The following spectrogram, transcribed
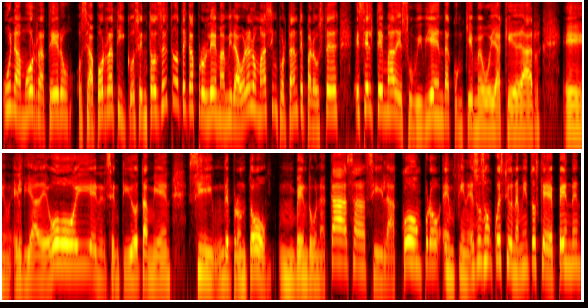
un amor ratero, o sea, por raticos, entonces no tenga problema. Mira, ahora lo más importante para usted es el tema de su vivienda, con quién me voy a quedar eh, el día de hoy, en el sentido también si de pronto mm, vendo una casa, si la compro, en fin, esos son cuestionamientos que dependen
